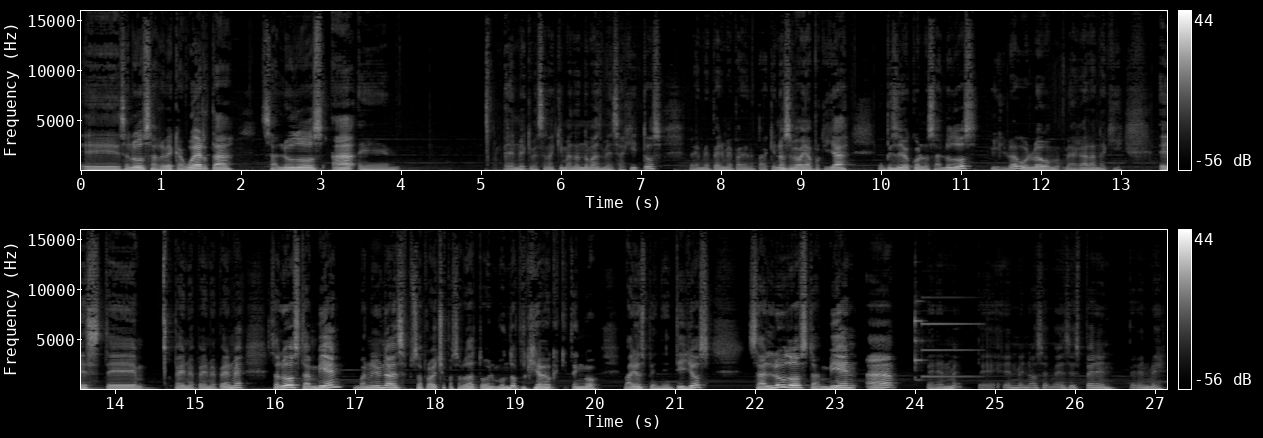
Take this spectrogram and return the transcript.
Eh, saludos a Rebeca Huerta. Saludos a. Eh, espérenme que me están aquí mandando más mensajitos. Espérenme, espérenme, espérenme, para que no se me vayan, porque ya empiezo yo con los saludos y luego, luego me agarran aquí. Este. Espérenme, espérenme, espérenme. Saludos también. Bueno, y una vez pues, aprovecho para saludar a todo el mundo, porque ya veo que aquí tengo varios pendientillos. Saludos también a. Espérenme, espérenme, no se me desesperen. Espérenme.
